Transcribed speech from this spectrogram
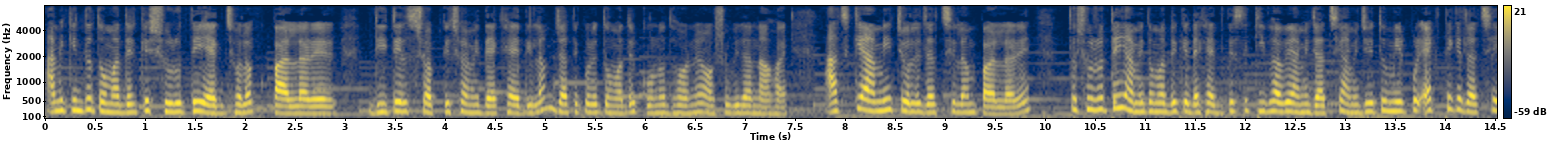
আমি কিন্তু তোমাদেরকে শুরুতেই এক ঝলক পার্লারের ডিটেলস সবকিছু আমি দেখাই দিলাম যাতে করে তোমাদের কোনো ধরনের অসুবিধা না হয়। আজকে আমি চলে যাচ্ছিলাম পার্লারে তো শুরুতেই আমি তোমাদেরকে দেখাই দিতেছি কীভাবে আমি যাচ্ছি। আমি যেহেতু মিরপুর এক থেকে যাচ্ছি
